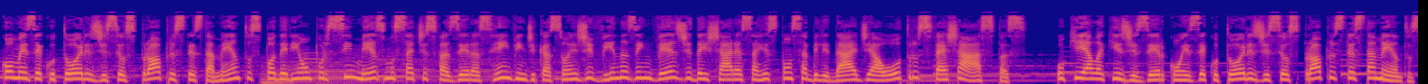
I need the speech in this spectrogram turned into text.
Como executores de seus próprios testamentos poderiam por si mesmos satisfazer as reivindicações divinas em vez de deixar essa responsabilidade a outros fecha aspas. O que ela quis dizer com executores de seus próprios testamentos?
